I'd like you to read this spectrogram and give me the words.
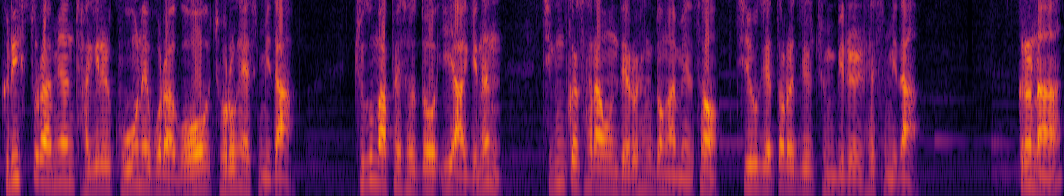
그리스도라면 자기를 구원해 보라고 조롱했습니다. 죽음 앞에서도 이 아기는 지금껏 살아온 대로 행동하면서 지옥에 떨어질 준비를 했습니다. 그러나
